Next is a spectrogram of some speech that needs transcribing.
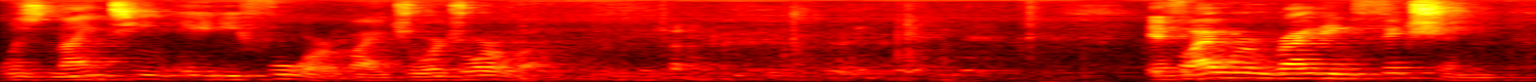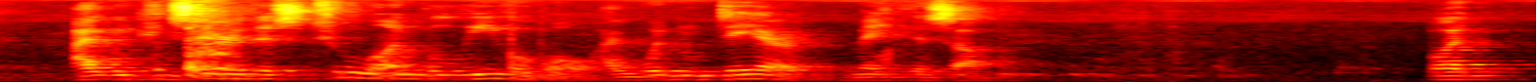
was 1984 by George Orwell. If I were writing fiction, I would consider this too unbelievable. I wouldn't dare make this up. But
